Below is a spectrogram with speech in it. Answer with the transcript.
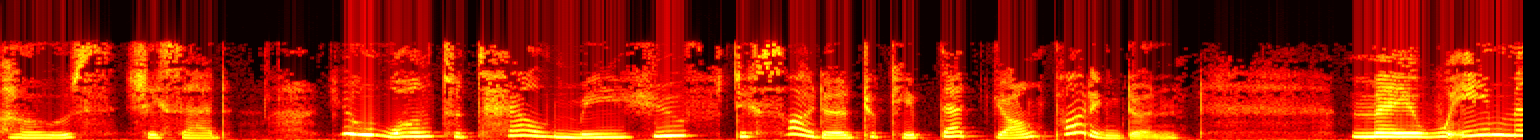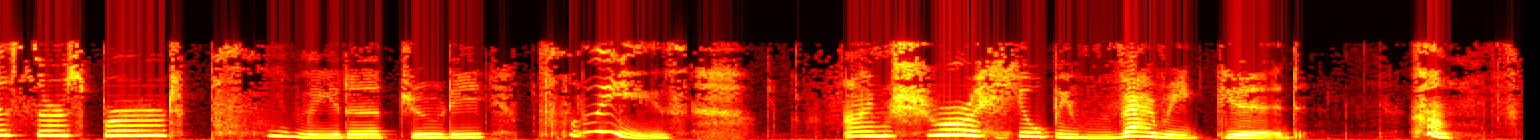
Suppose, she said, you want to tell me you've decided to keep that young Paddington. May we, Mrs. Bird? pleaded Judy. Please. I'm sure he'll be very good. Humph.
